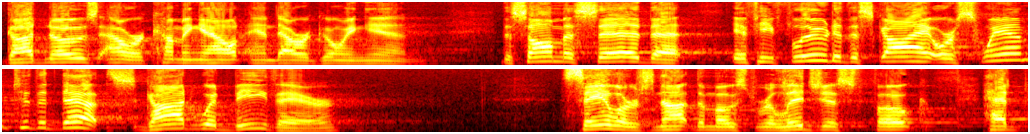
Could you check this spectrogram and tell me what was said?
God knows our coming out and our going in. The psalmist said that if he flew to the sky or swam to the depths, God would be there. Sailors, not the most religious folk, had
